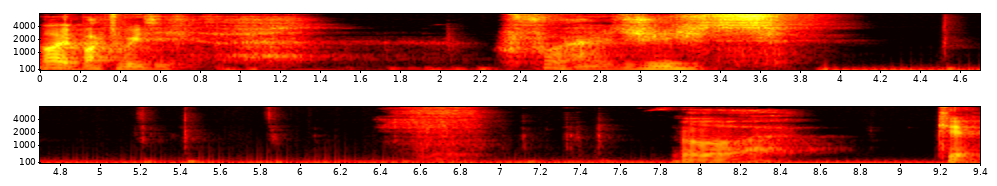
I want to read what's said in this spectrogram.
Alright, back to easy. Jeez. Oh. Okay.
